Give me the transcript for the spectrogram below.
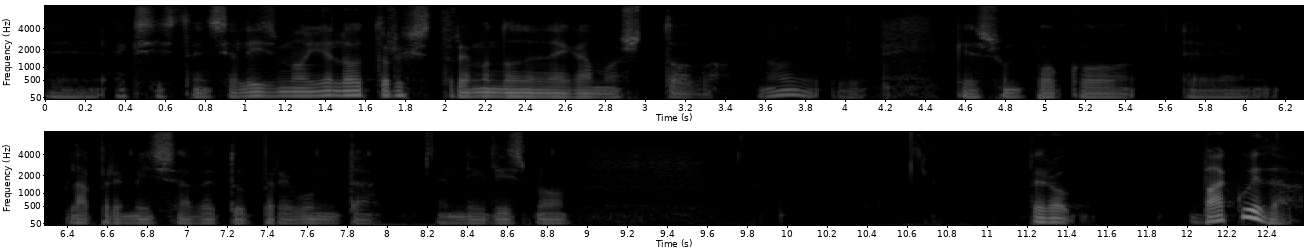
eh, existencialismo, y el otro extremo donde negamos todo, que es un poco eh, la premisa de tu pregunta, el nihilismo. Pero vacuidad,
